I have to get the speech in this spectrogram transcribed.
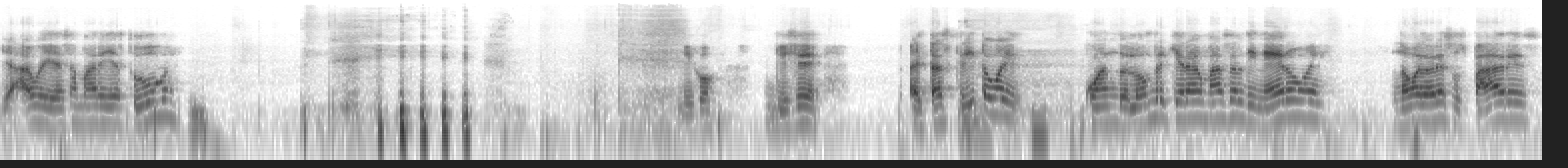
Ya, güey, esa madre ya estuvo, güey. Dijo, dice, está escrito, güey, cuando el hombre quiera más al dinero, güey, no valore a sus padres,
